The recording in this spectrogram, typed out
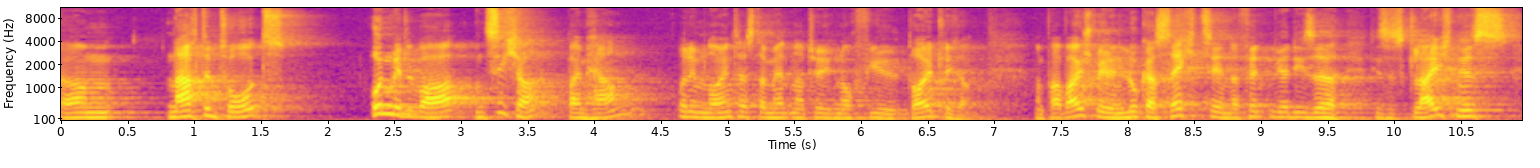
ähm, nach dem Tod unmittelbar und sicher beim Herrn und im Neuen Testament natürlich noch viel deutlicher. Ein paar Beispiele. In Lukas 16, da finden wir diese, dieses Gleichnis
